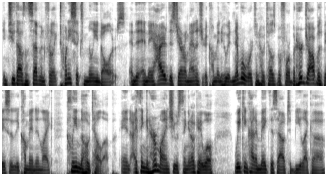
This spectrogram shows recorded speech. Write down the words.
in 2007 for like 26 million dollars, and th- and they hired this general manager to come in who had never worked in hotels before, but her job was basically to come in and like clean the hotel up, and I think in her mind she was thinking, okay, well, we can kind of make this out to be like a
